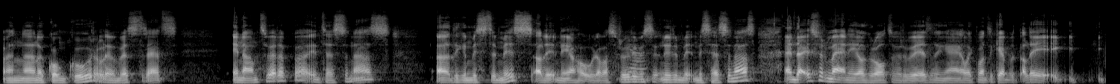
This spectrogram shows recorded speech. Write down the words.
een, een concours, een wedstrijd in Antwerpen, in het Hessenhuis. Eh, de gemiste mis. Allee, nee, ho, dat was vroeger Ja. de mis, nu de mis Hessenhuis. En dat is voor mij een heel grote verwezenlijking eigenlijk. Want ik, heb het, allee, ik, ik, ik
